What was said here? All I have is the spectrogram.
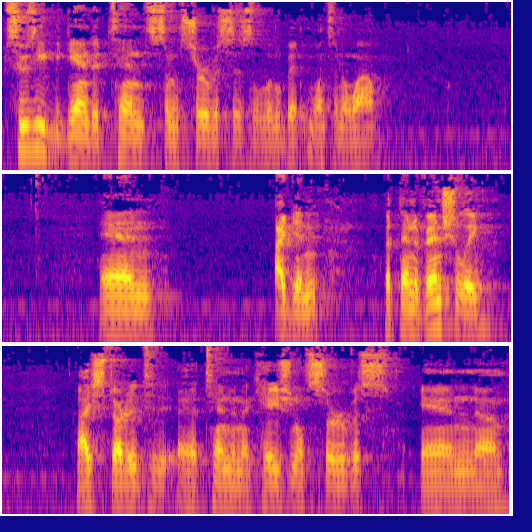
Susie began to attend some services a little bit once in a while. And I didn't. But then eventually, I started to attend an occasional service, and um,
